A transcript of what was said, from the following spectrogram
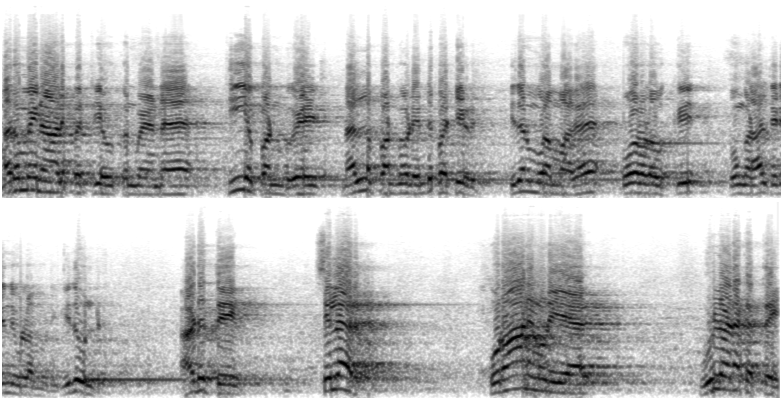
மறுமை நாளை பற்றிய ஒரு பண்பு என்ன? தீய பண்புகள் நல்ல பண்புகள் என்று பட்டியல் இதன் மூலமாக ஓரளவுக்கு உங்களால் தெரிந்து கொள்ள முடியும். இது ஒன்று. அடுத்து சிலர் குரானினுடைய உள்ளடக்கத்தை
